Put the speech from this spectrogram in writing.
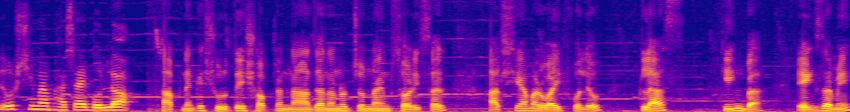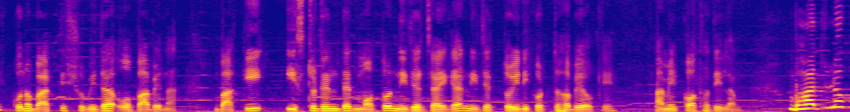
পশ্চিমা ভাষায় বলল। আপনাকে শুরুতেই সবটা না জানানোর জন্য আই এম সরি স্যার। আর সে আমার ওয়াইফ হলেও ক্লাস কিংবা এক্সামে কোনো বাড়তি সুবিধা ও পাবে না। বাকি স্টুডেন্টদের মতো নিজের জায়গা নিজের তৈরি করতে হবে ওকে। আমি কথা দিলাম। ভদ্রলোক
